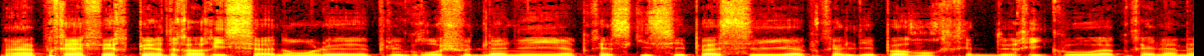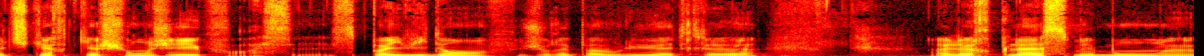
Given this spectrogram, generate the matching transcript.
Après, faire perdre Arisa dans le plus gros show de l'année, après ce qui s'est passé, après le départ en retraite de Rico, après la match carte qui a changé, c'est pas évident. J'aurais pas voulu être à leur place, mais bon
